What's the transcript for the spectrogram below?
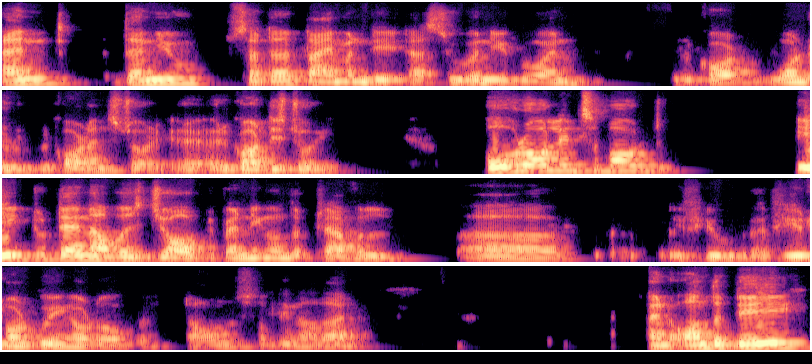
And then you set a time and date as to when you go and record, want to record and story, uh, record the story. Overall, it's about eight to 10 hours job, depending on the travel. Uh, if you, if you're not going out of town or something like that. And on the day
